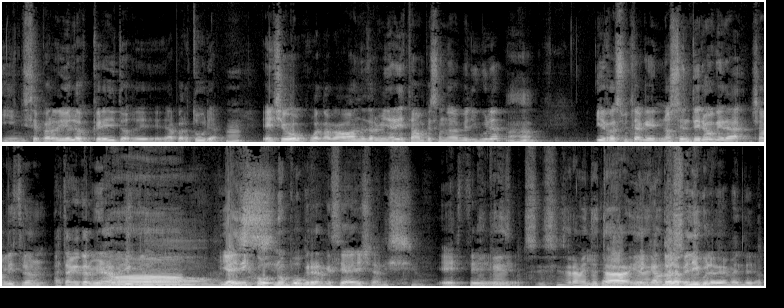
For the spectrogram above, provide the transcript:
Y se perdió los créditos de apertura. Mm. Él llegó cuando acababan de terminar y estaba empezando la película. Ajá. Y resulta que no se enteró que era Charlize Theron hasta que terminó la película. No, Y ahí dijo, no puedo creer que sea ella. Buenísimo. Este, que sinceramente y está. Le encantó la película, obviamente, ¿no?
